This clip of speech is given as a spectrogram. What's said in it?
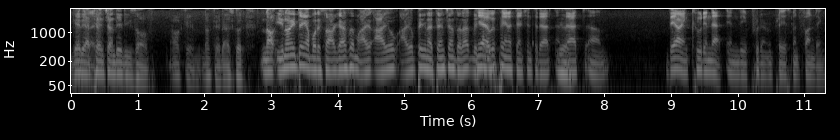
get the Right. attention they deserve. Okay, okay, that's good. Now, you know anything about the sargassum? Are, are, you, are you paying attention to that? yeah, we're paying attention to that, and Yeah. that um, they are including that in the prudent replacement funding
